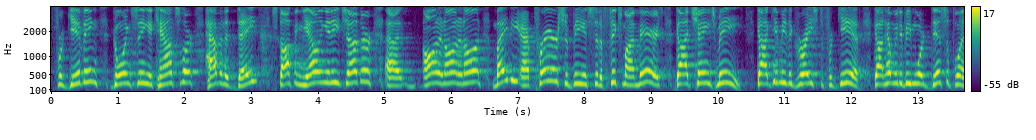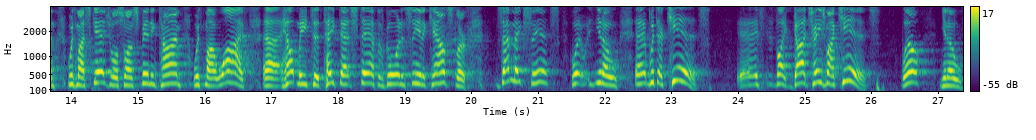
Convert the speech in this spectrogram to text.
forgiving, going seeing a counselor, having a date, stopping yelling at each other, uh, on and on and on. Maybe our prayer should be instead of fix my marriage, God change me. God give me the grace to forgive. God help me to be more disciplined with my schedule so I'm spending time with my wife. Uh, help me to take that step of going and seeing a counselor. Does that make sense? You know, uh, with their kids, if like God changed my kids, well, you know,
